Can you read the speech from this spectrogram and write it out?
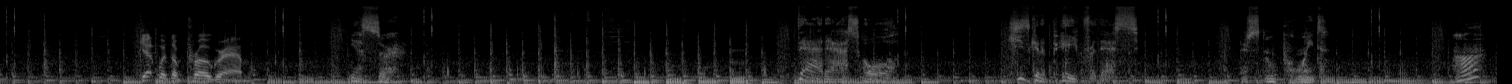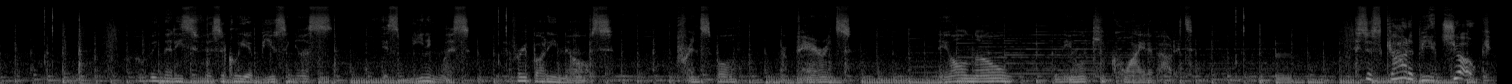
Get with the program. Yes, sir. That asshole. He's gonna pay for this. There's no point. Huh? Proving that he's physically abusing us is meaningless. Everybody knows. The principal, our parents, they all know, and they all keep quiet about it. This has gotta be a joke.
